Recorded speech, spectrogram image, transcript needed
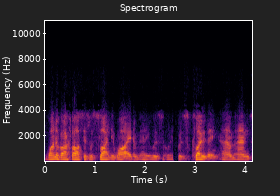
One of our classes was slightly wide, and it was it was clothing, um, and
